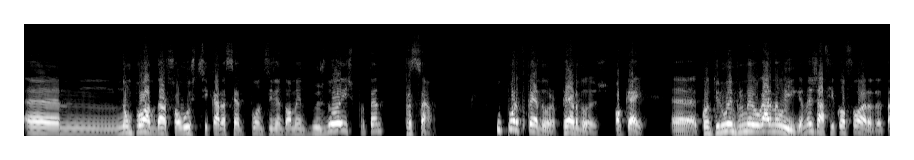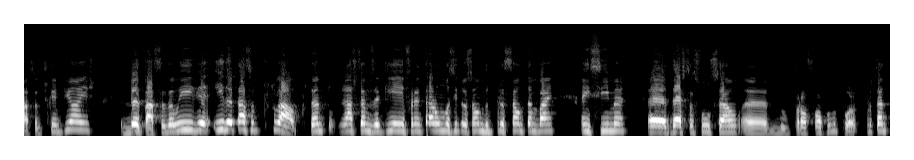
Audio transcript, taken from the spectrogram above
uh, não pode dar só o luxo de ficar a sete pontos, eventualmente, dos dois, portanto, pressão. O Porto perde hoje, ok, uh, continua em primeiro lugar na Liga, mas já ficou fora da Taça dos Campeões, da Taça da Liga e da Taça de Portugal. Portanto, já estamos aqui a enfrentar uma situação de pressão também em cima desta solução uh, do, para o foco do Porto. Portanto,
